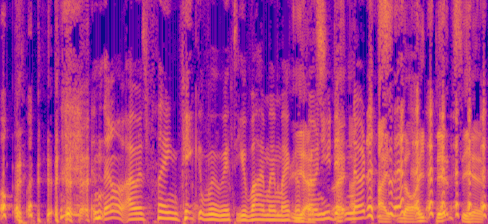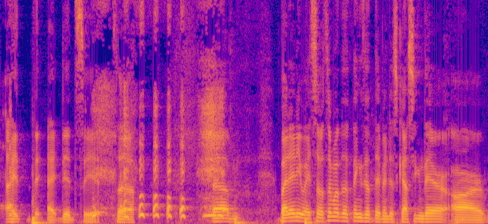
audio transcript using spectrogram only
I was playing peekaboo with you behind my microphone. you didn't I, notice I, it. I, no, I did see it. I, I did see it. So, um, but anyway, so some of the things that they've been discussing there are,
